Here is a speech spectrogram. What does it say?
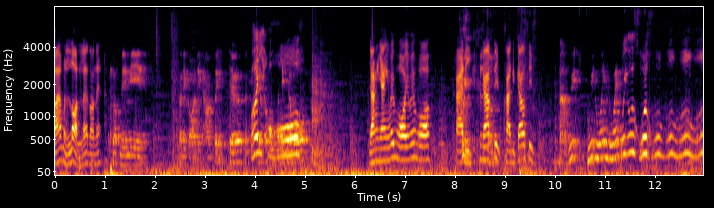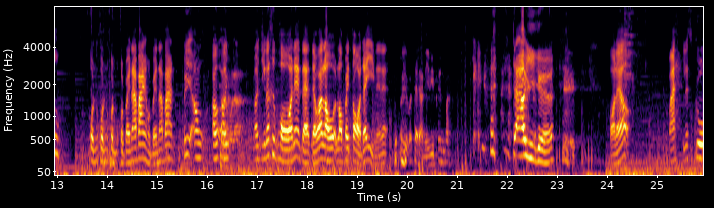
วะเหมือนหลอนแล้วตอนเนี้ย รอบนี้มี ปฏิกรอีกเอาสิเจอเฮ้ยโอ้โหยังยังยังไม่พอยังไม่พอขาดอีกเก้าสิบขาดอีกเก้าสิบอะหุ้ยหุ้ยรวยรวยอุ้ยอุ้ยคุยคุยคุยคุยคุยขนขนขนขนไปหน้าบ้านขนไปหน้าบ้านเฮ้ยเอาเอาเอาหมดแล้วเอาจริงแล้วคือพอเนี่ยแต่แต่ว่าเราเราไปต่อได้อีกนะเนี่ยเฮ้ยว่าแต่ดี๋ยวนี้มีพึ่งป่ะจะเอาอีกเหรอพอแล้วไป let's go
